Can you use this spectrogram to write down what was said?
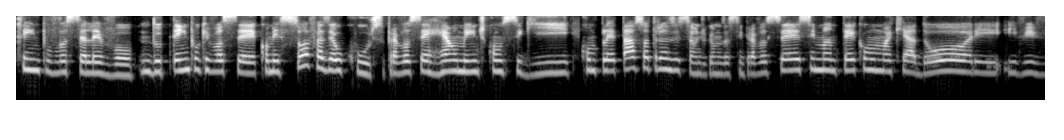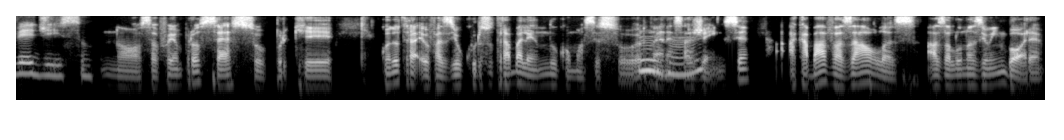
tempo você levou do tempo que você começou a fazer o curso para você realmente conseguir completar a sua transição, digamos assim, para você se manter como maquiador e, e viver disso? Nossa, foi um processo, porque quando eu, eu fazia o curso trabalhando como assessor, né, nessa Uhum. agência, acabava as aulas, as alunas iam embora,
